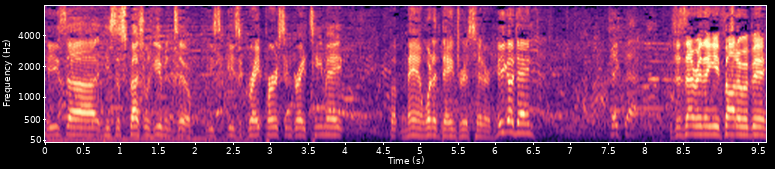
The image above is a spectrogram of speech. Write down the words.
He's uh, he's a special human too. He's he's a great person, great teammate. But man, what a dangerous hitter. Here you go, Dane. Take that. Is this everything you thought it would be?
